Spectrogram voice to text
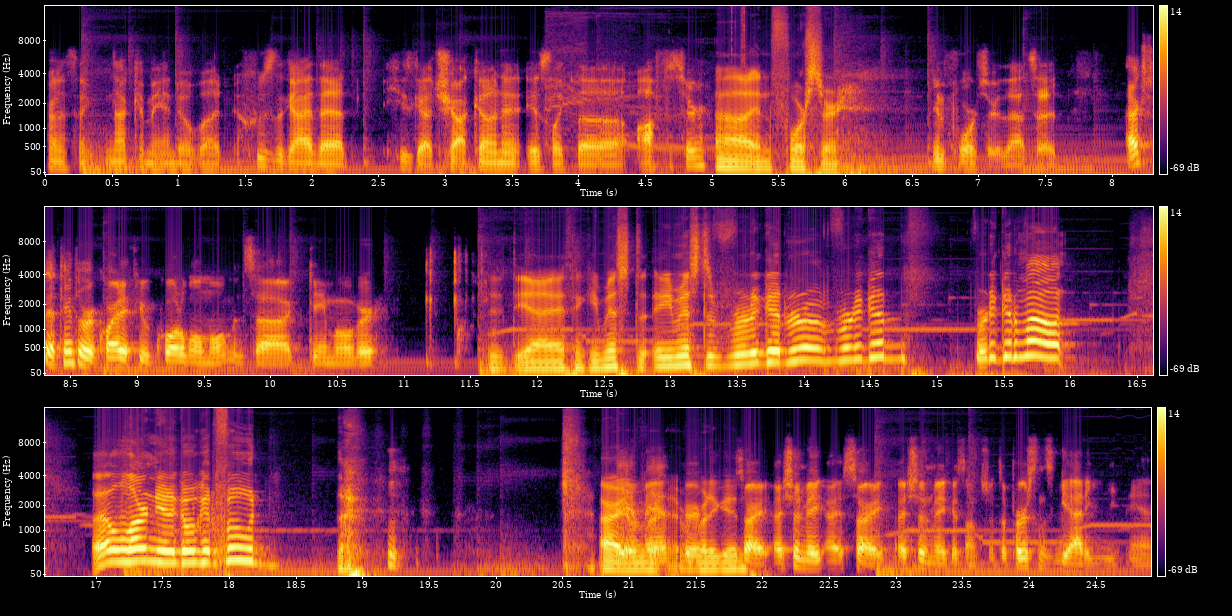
trying to think, not commando, but who's the guy that he's got shotgun? It is like the officer, Uh, enforcer. enforcer. That's it. Actually, I think there were quite a few quotable moments. Uh, game over. Yeah, I think he missed. He missed a pretty good, pretty good, pretty good amount. That'll learn you to go get food. All right, Hey, everybody, man, everybody good? Sorry, I should make. Sorry, I shouldn't make assumptions. A person's got to eat, man.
